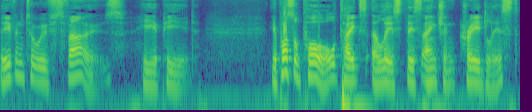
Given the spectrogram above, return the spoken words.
even to his foes, he appeared. The Apostle Paul takes a list, this ancient creed list,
